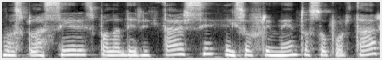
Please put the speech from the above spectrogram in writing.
los placeres para deleitarse, el sufrimiento a soportar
